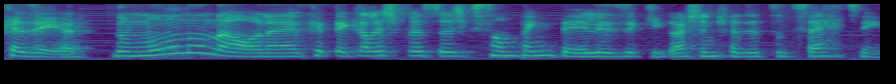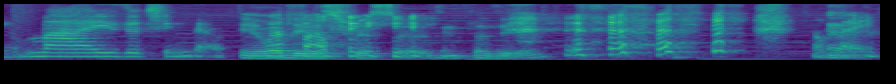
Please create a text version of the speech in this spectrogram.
Quer dizer, do mundo não, né? Porque tem aquelas pessoas que são pentelhas e que gostam de fazer tudo certinho. Mas eu te entendo. Eu odeio essas pessoas, inclusive. Também.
